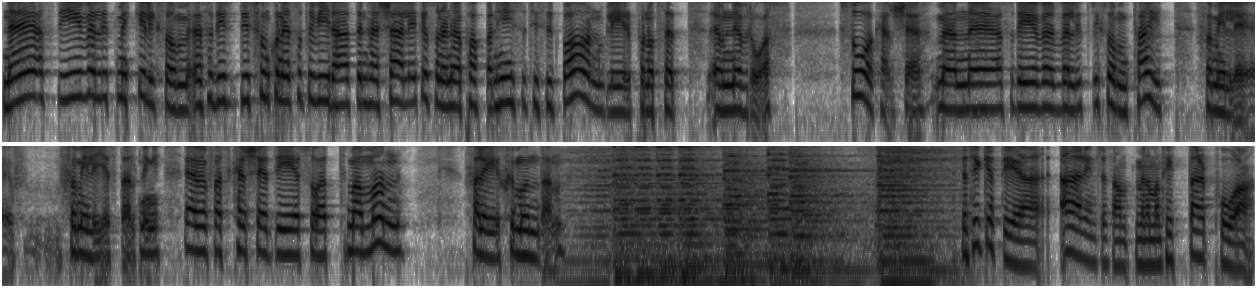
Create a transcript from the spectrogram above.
Nej, alltså det är väldigt mycket liksom, alltså dysfunktionellt så tillvida att den här kärleken som den här pappan hyser till sitt barn blir på något sätt en neuros. Så kanske, men eh, alltså det är väl väldigt liksom, tajt familje, familjegestaltning. Även fast kanske det är så att mamman faller i skymundan. Jag tycker att det är intressant men när man tittar på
